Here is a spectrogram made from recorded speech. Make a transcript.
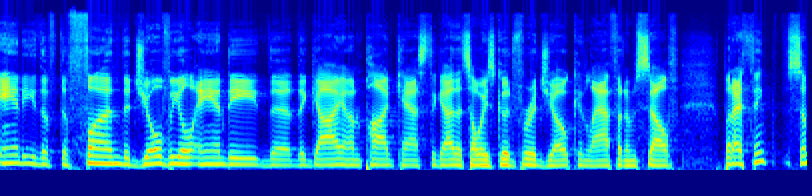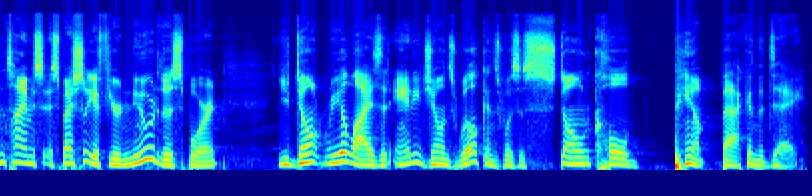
Andy, the, the fun, the jovial Andy, the, the guy on podcast, the guy that's always good for a joke and laugh at himself. But I think sometimes, especially if you're newer to the sport, you don't realize that Andy Jones Wilkins was a stone cold pimp back in the day.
